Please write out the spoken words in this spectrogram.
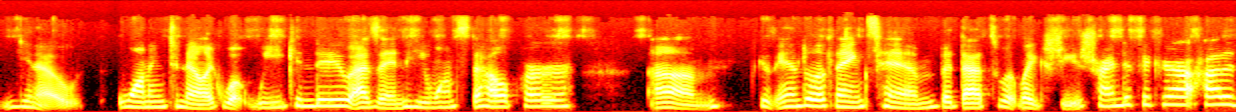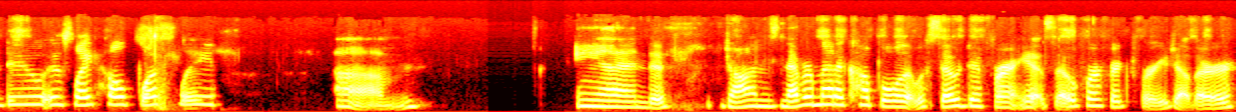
you know, wanting to know like what we can do as in he wants to help her um because angela thanks him but that's what like she's trying to figure out how to do is like help wesley. Um and john's never met a couple that was so different yet so perfect for each other.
